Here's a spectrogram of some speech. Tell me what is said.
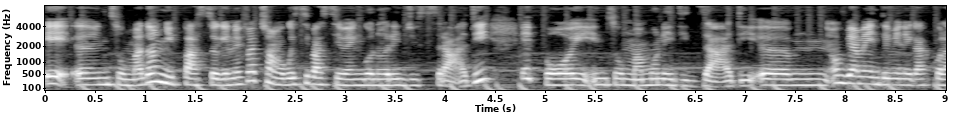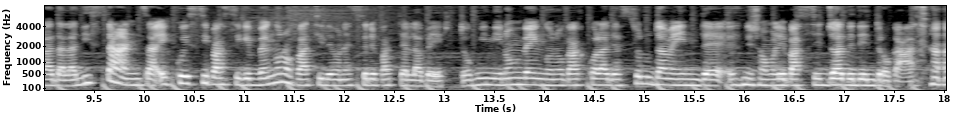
e eh, insomma ad ogni passo che noi facciamo questi passi vengono registrati e poi insomma monetizzati. Ehm, ovviamente viene calcolata la distanza e questi passi che vengono fatti devono essere fatti all'aperto, quindi non vengono calcolate assolutamente eh, diciamo le passeggiate dentro casa.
